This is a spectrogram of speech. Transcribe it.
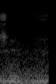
section.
